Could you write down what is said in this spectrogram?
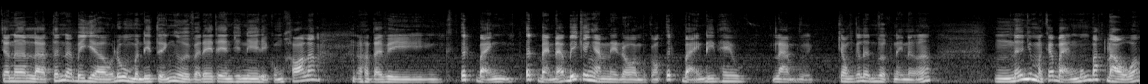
Cho nên là tính ra bây giờ lúc mà mình đi tuyển người về data engineer thì cũng khó lắm. À, tại vì ít bạn ít bạn đã biết cái ngành này rồi mà còn ít bạn đi theo làm trong cái lĩnh vực này nữa. Ừ, nếu như mà các bạn muốn bắt đầu á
